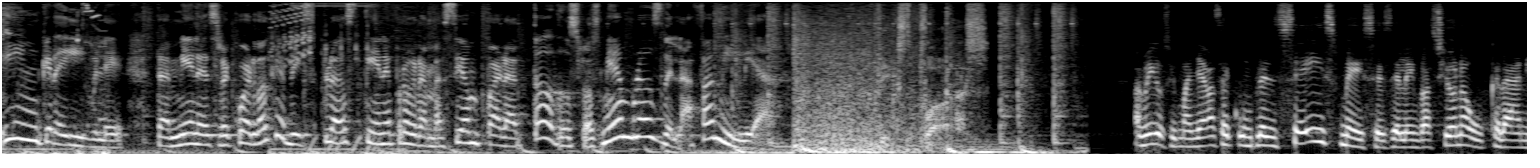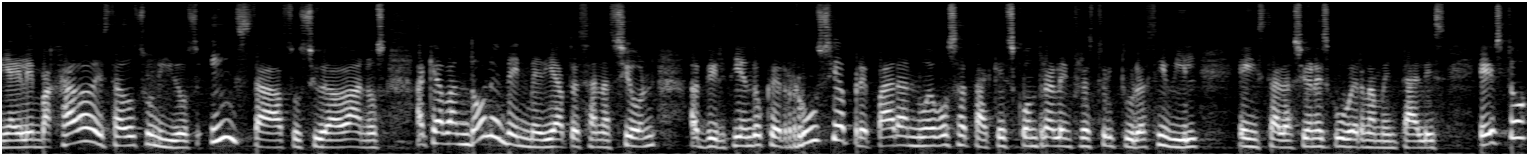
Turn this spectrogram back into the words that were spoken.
increíble. También les recuerdo que VIX Plus tiene programación para todos los miembros de la familia. VIX Plus. Amigos, y mañana se cumplen seis meses de la invasión a Ucrania y la Embajada de Estados Unidos insta a sus ciudadanos a que abandonen de inmediato esa nación, advirtiendo que Rusia prepara nuevos ataques contra la infraestructura civil e instalaciones gubernamentales. Esto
